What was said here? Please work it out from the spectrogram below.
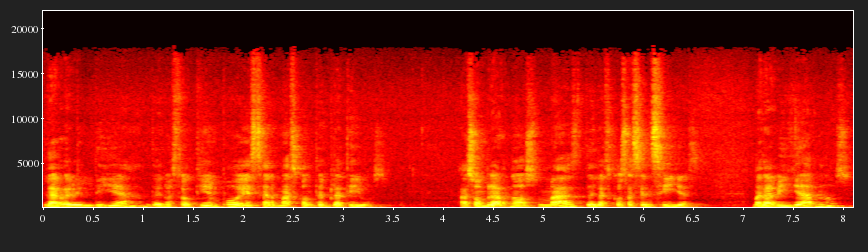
La rebeldía de nuestro tiempo es ser más contemplativos, asombrarnos más de las cosas sencillas, maravillarnos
